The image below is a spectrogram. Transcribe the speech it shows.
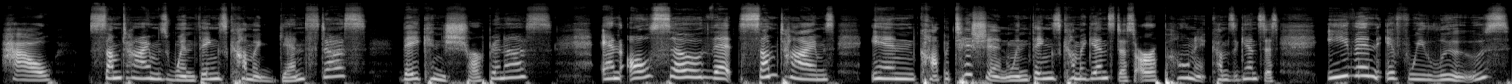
how sometimes when things come against us, they can sharpen us. And also that sometimes in competition, when things come against us, our opponent comes against us, even if we lose,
